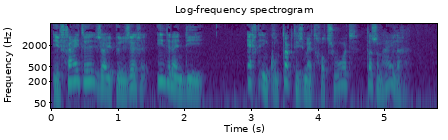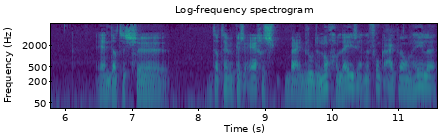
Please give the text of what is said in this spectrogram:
in feite zou je kunnen zeggen, iedereen die echt in contact is met Gods woord, dat is een heilige. En dat is, uh, dat heb ik eens ergens bij broeder nog gelezen en dat vond ik eigenlijk wel een hele,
